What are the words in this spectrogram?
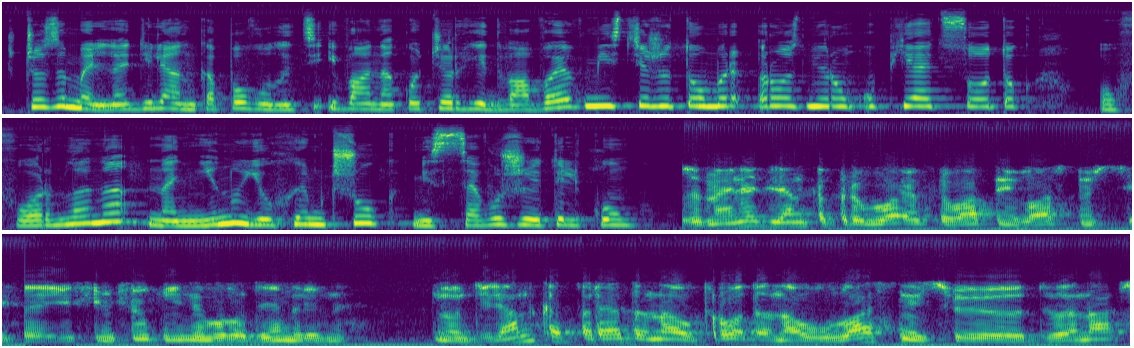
що земельна ділянка по вулиці Івана Кочерги 2В в місті Житомир розміром у 5 соток оформлена на Ніну Юхимчук, місцеву жительку. Земельна ділянка перебуває у приватній власності Юхімчук Ніни Володимирівни. Ну, ділянка передана, продана у власність е, 12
